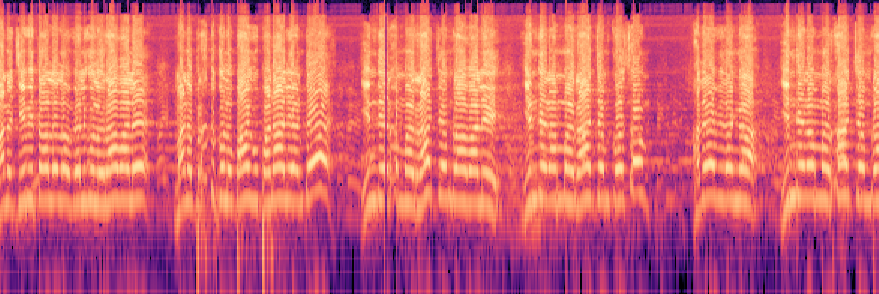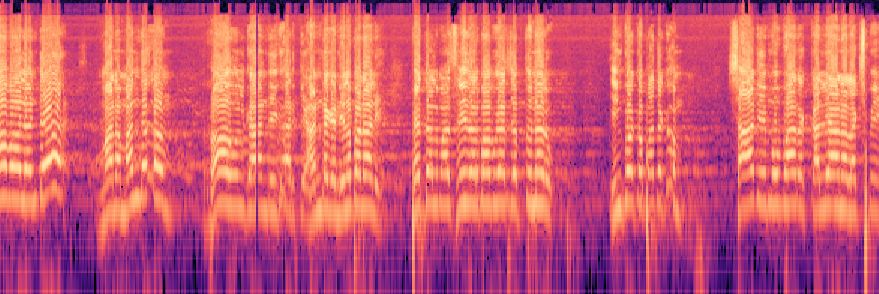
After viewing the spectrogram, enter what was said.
మన జీవితాలలో వెలుగులు రావాలి మన బ్రతుకులు బాగుపడాలి అంటే ఇందిరమ్మ రాజ్యం రావాలి. ఇందిరమ్మ రాజ్యం కోసం అదేవిధంగా ఇందిరమ్మ రాజ్యం రావాలంటే మనమందరం రాహుల్ గాంధీ గారికి అండగా నిలబడాలి. పెద్దలు మా శ్రీధర్ బాబు గారు చెప్తున్నారు. ఇంకొక పథకం. షాదీ ముబారక్ కళ్యాణ లక్ష్మి.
